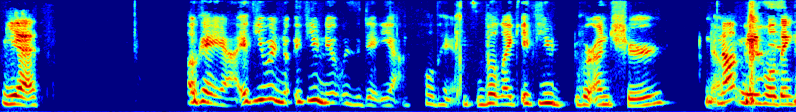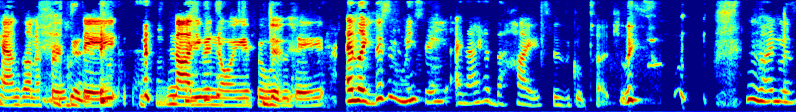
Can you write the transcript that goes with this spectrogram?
Yes. Okay, yeah. If you were, if you knew it was a date, yeah, hold hands. But like, if you were unsure, no. Not me holding hands on a first date, not even knowing if it was a date. And like, this is me saying, and I had the highest physical touch. Like, mine was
